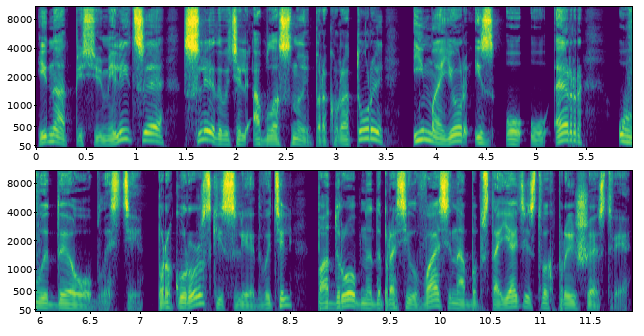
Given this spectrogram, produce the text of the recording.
и надписью «Милиция», следователь областной прокуратуры и майор из ОУР УВД области. Прокурорский следователь подробно допросил Васина об обстоятельствах происшествия.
